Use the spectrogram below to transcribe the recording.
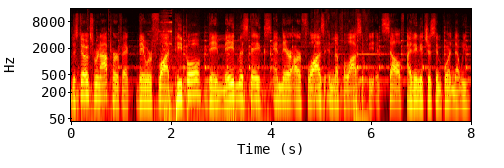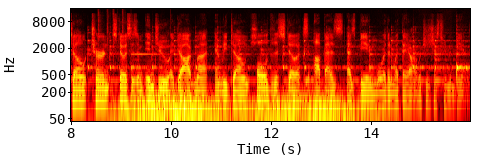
The Stoics were not perfect. They were flawed people. They made mistakes, and there are flaws in the philosophy itself. I think it's just important that we don't turn Stoicism into a dogma and we don't hold the Stoics up as, as being more than what they are, which is just human beings.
